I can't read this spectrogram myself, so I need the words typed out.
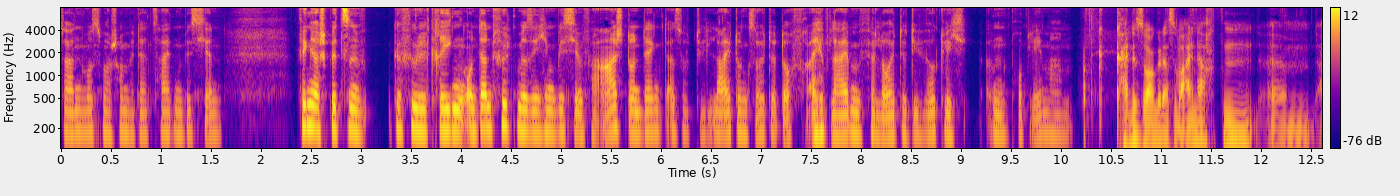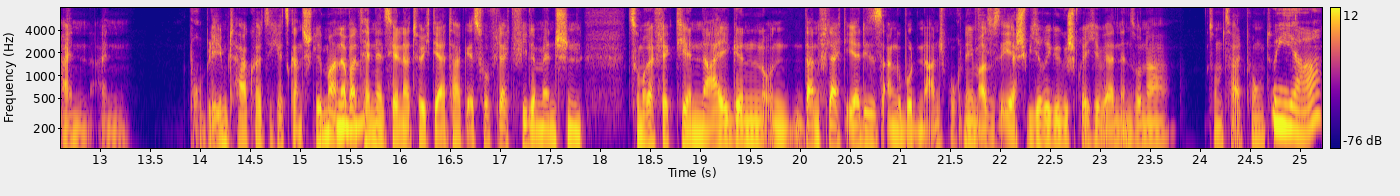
dann muss man schon mit der Zeit ein bisschen Fingerspitzengefühl kriegen und dann fühlt man sich ein bisschen verarscht und denkt, also die Leitung sollte doch frei bleiben für Leute, die wirklich ein Problem haben. Keine Sorge, dass Weihnachten ähm, ein, ein Problemtag hört sich jetzt ganz schlimm an, mhm. aber tendenziell natürlich der Tag ist, wo vielleicht viele Menschen zum Reflektieren neigen und dann vielleicht eher dieses Angebot in Anspruch nehmen. Also es eher schwierige Gespräche werden in so einer zum Zeitpunkt? Ja,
